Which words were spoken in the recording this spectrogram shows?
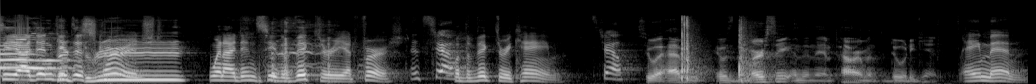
See, I didn't get discouraged when I didn't see the victory at first, It's true. but the victory came. It's true. See what happened? It was the mercy and then the empowerment to do it again. Amen.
